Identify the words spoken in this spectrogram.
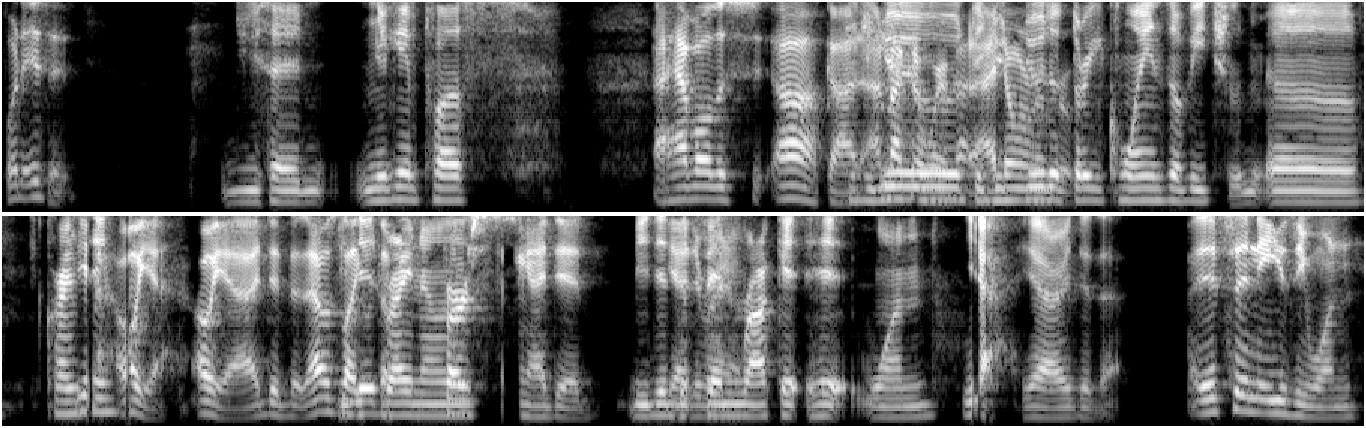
what is it? You said New Game Plus. I have all this. Oh god, Did I'm do, not gonna worry about did it. I you don't do remember. the three coins of each uh crime yeah. scene? Oh yeah. Oh yeah. I did that. That was You like the Rhinos. first thing I did. You did Yeah, the did Phin Rhinos. rocket hit one. Yeah. Yeah. I did that. It's an easy one.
